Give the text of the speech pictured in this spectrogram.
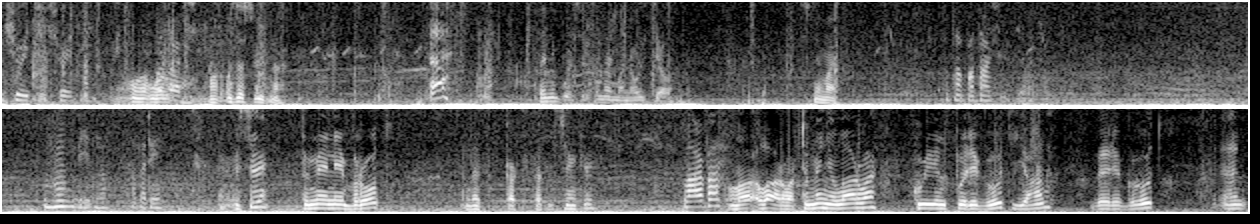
Еще эти, еще эти. О, вот, Подальше. вот, вот здесь видно А! да не бойся все нормально улетело снимай Туда подальше сделать. Угу, видно. Смотри. You see, too many brood. That's как сказать, личинки. Ларва. La- larva, too many larva. Queen pretty good, young, very good. And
